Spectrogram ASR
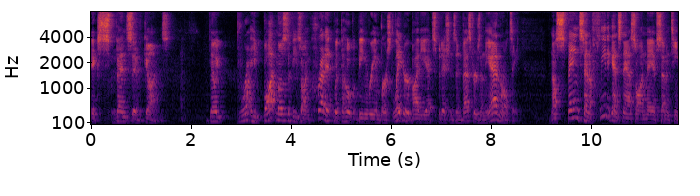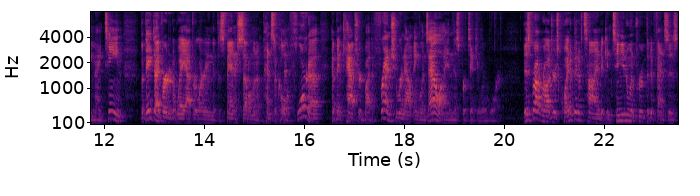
expensive guns. Now, he, brought, he bought most of these on credit with the hope of being reimbursed later by the expedition's investors and the Admiralty. Now, Spain sent a fleet against Nassau in May of 1719, but they diverted away after learning that the Spanish settlement of Pensacola, Florida, had been captured by the French, who were now England's ally in this particular war. This brought Rogers quite a bit of time to continue to improve the defenses,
